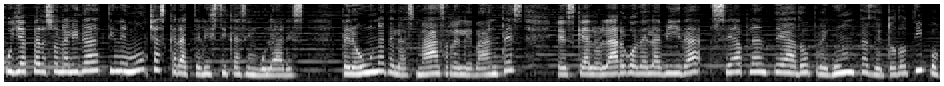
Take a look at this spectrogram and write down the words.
cuya personalidad tiene muchas características singulares, pero una de las más relevantes es que a lo largo de la vida se ha planteado preguntas de todo tipo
